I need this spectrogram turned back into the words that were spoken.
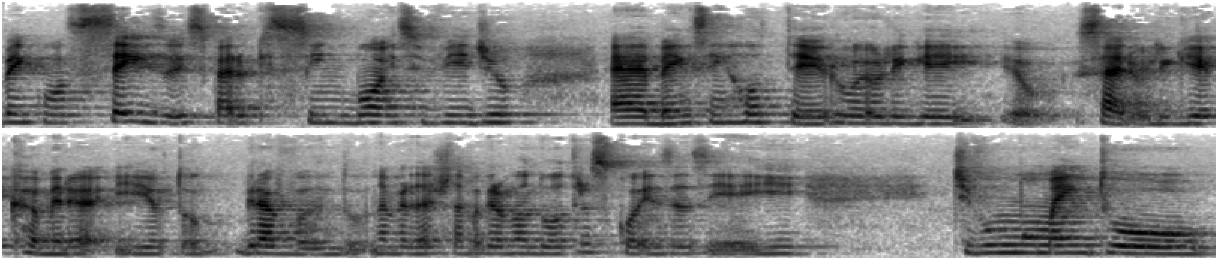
bem com vocês? Eu espero que sim. Bom, esse vídeo é bem sem roteiro. Eu liguei, eu, sério, eu liguei a câmera e eu tô gravando. Na verdade, eu tava gravando outras coisas e aí tive um momento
